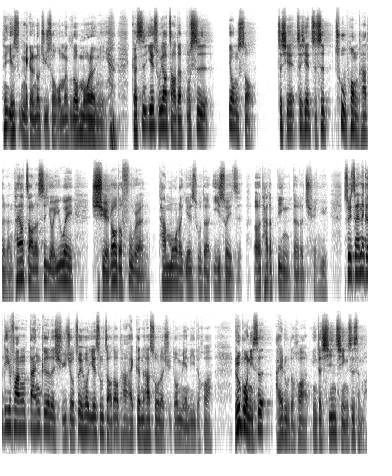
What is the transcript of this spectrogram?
耶稣每个人都举手，我们都摸了你。可是耶稣要找的不是用手，这些这些只是触碰他的人，他要找的是有一位血肉的妇人，他摸了耶稣的衣穗子，而他的病得了痊愈。所以在那个地方耽搁了许久，最后耶稣找到他，还跟他说了许多勉励的话。如果你是睚鲁的话，你的心情是什么？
